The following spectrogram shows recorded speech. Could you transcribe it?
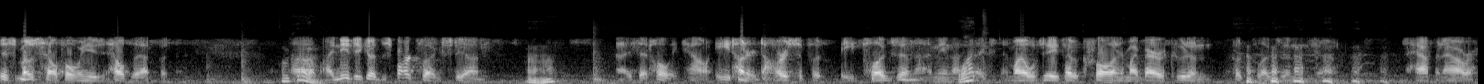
it's most helpful when you help that. But Okay. um, I need to go to spark plugs, Dion. Uh huh. I said, "Holy cow! Eight hundred dollars to put eight plugs in." I mean, What? I, in my old days, I would crawl under my Barracuda and put plugs in, you know, half an hour.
